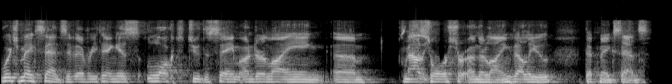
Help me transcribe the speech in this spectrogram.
Which makes sense if everything is locked to the same underlying um, resource or underlying value. That makes sense.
